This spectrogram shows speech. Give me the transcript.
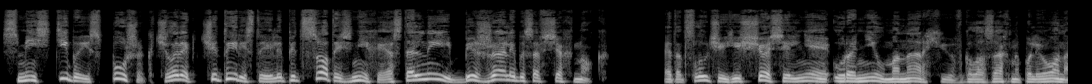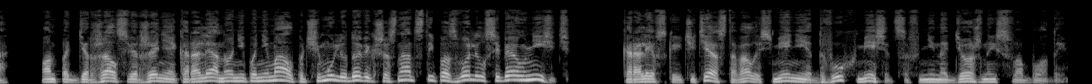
Смести бы из пушек человек четыреста или пятьсот из них, и остальные бежали бы со всех ног». Этот случай еще сильнее уронил монархию в глазах Наполеона. Он поддержал свержение короля, но не понимал, почему Людовик XVI позволил себя унизить. Королевской чете оставалось менее двух месяцев ненадежной свободы.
